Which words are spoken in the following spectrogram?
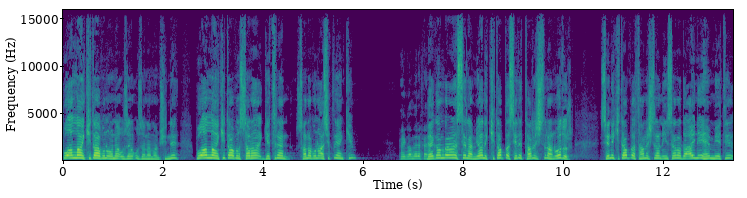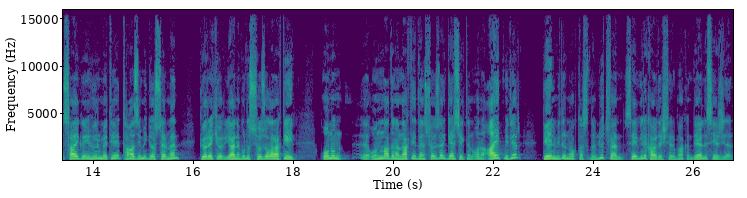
Bu Allah'ın kitabını ona uzan, uzanamam şimdi. Bu Allah'ın kitabını sana getiren, sana bunu açıklayan kim? Peygamber Efendimiz. Peygamber Aleyhisselam. Yani kitapla seni tanıştıran odur. Seni kitapla tanıştıran insana da aynı ehemmiyeti, saygıyı, hürmeti, tazimi göstermen gerekiyor. Yani bunu söz olarak değil. Onun e, onun adına nakledilen sözler gerçekten ona ait midir? Değil midir noktasında. Lütfen sevgili kardeşlerim, bakın değerli seyirciler,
